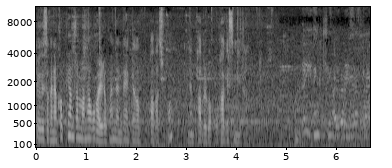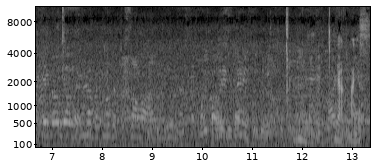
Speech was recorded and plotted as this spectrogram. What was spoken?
여기서 그냥 커피 한 잔만 하고 가려고 했는데 배가 고파가지고 그냥 밥을 먹고 가겠습니다. 음, thank you. 음, 야, nice.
